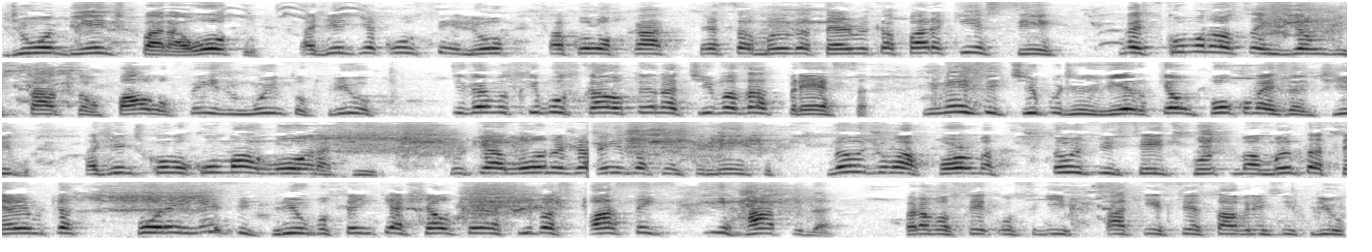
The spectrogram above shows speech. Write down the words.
de um ambiente para outro, a gente aconselhou a colocar essa manta térmica para aquecer. Mas como nossa região do estado de São Paulo fez muito frio, tivemos que buscar alternativas à pressa. E nesse tipo de viveiro, que é um pouco mais antigo, a gente colocou uma lona aqui, porque a lona já fez o aquecimento, não de uma forma tão eficiente quanto uma manta térmica, porém nesse frio você tem que achar alternativas fáceis e rápidas para você conseguir aquecer sua nesse frio.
